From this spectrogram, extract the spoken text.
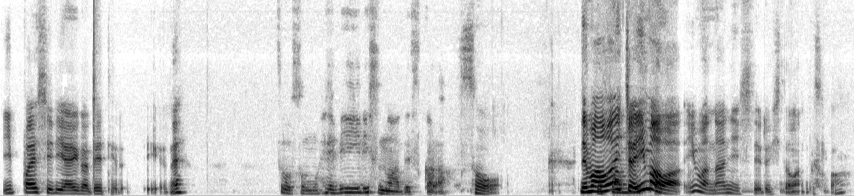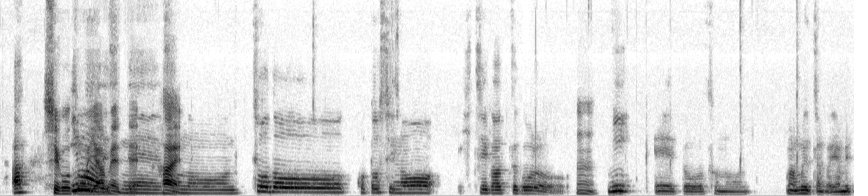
いっぱい知り合いが出てるっていうねそうそう、もうヘビーリスナーですから。そう。でまあまいちゃん今は今何してる人なんですか？あ仕事を辞めて、のちょうど今年の7月頃に、えっ、とそのまあむーちゃんが辞め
